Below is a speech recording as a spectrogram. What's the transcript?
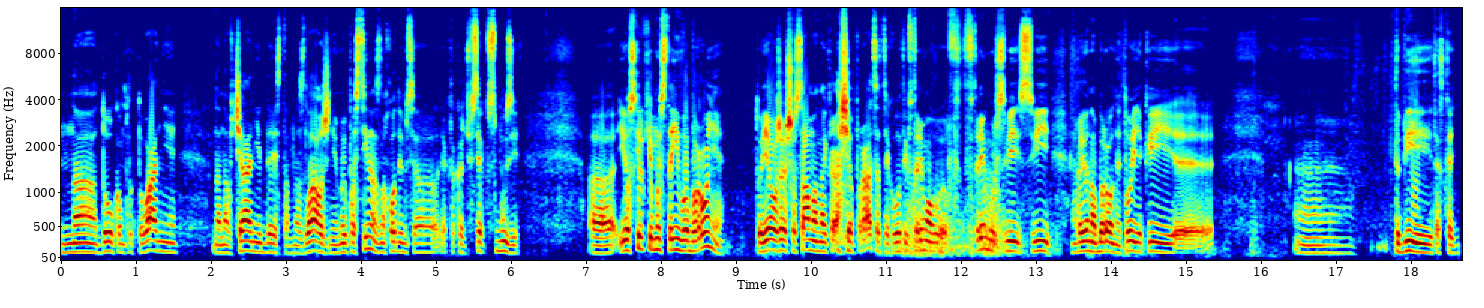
на доукомплектуванні, на навчанні десь там, на злагодженні. Ми постійно знаходимося, як то кажуть, в смузі. Е, І оскільки ми стоїмо в обороні, то я вважаю, що сама найкраща праця це коли ти втримав, втримуєш свій, свій район оборони, той, який е, тобі, так сказати,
